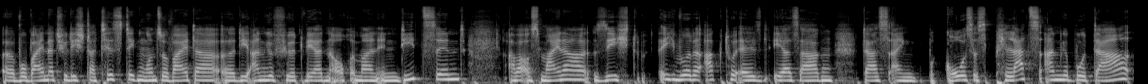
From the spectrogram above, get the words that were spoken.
Äh, wobei natürlich Statistiken und so weiter, äh, die angeführt werden, auch immer ein Indiz sind. Aber aus meiner Sicht, ich würde aktuell eher sagen, dass ein großes Platzangebot da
